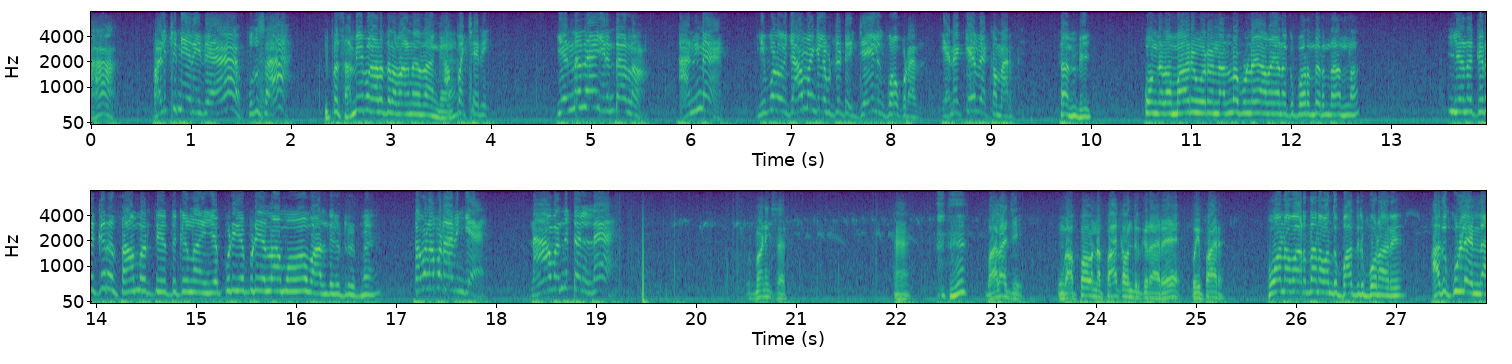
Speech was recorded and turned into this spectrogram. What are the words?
ஆ, பளிச்சுன்னு எரியுதே புதுசா? இப்ப சமீப காலத்துல வாங்கினதாங்க. அப்ப சரி. என்னதான் இருந்தாலும் அண்ணன் இவ்வளவு ஜாமங்களை விட்டுட்டு ஜெயிலுக்கு போக கூடாது. எனக்கே வெக்கமா இருக்கு. தம்பி உங்களை மாதிரி ஒரு நல்ல பிள்ளைய அவன் எனக்கு பிறந்திருந்தான்னா எனக்கு இருக்கிற சாமர்த்தியத்துக்கு நான் எப்படி எப்படி எல்லாமோ வாழ்ந்துகிட்டு இருப்பேன். கவலைப்படாதீங்க. நான் வந்துட்டேன்ல. குட் மார்னிங் சார் பாலாஜி உங்க அப்பா உன்னை பார்க்க வந்திருக்கிறாரு. போய் பாரு. போன வாரம் தானே வந்து பார்த்துட்டு போனாரு. அதுக்குள்ள என்ன?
